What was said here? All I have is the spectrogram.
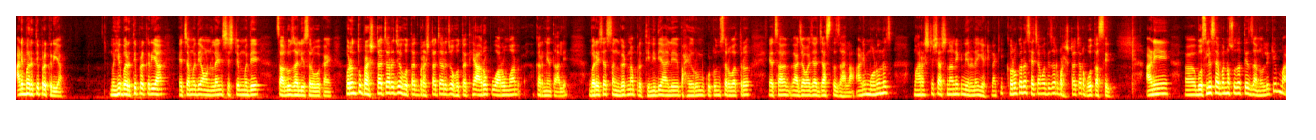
आणि भरती प्रक्रिया. मग ही भरती प्रक्रिया ह्याच्यामध्ये ऑनलाईन सिस्टीममध्ये चालू झाली सर्व काय. परंतु भ्रष्टाचार जे होतात भ्रष्टाचार जे होतात हे आरोप वारंवार करण्यात आले. बऱ्याचशा संघटना प्रतिनिधी आले बाहेरून कुठून सर्वत्र याचा गाजावाजा जास्त झाला. आणि म्हणूनच महाराष्ट्र शासनाने एक निर्णय घेतला की खरोखरच ह्याच्यामध्ये जर भ्रष्टाचार होत असेल आणि भोसले साहेबांना सुद्धा तेच जाणवले की मा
